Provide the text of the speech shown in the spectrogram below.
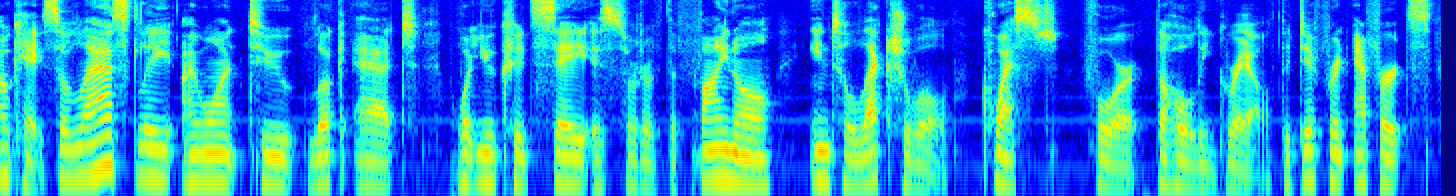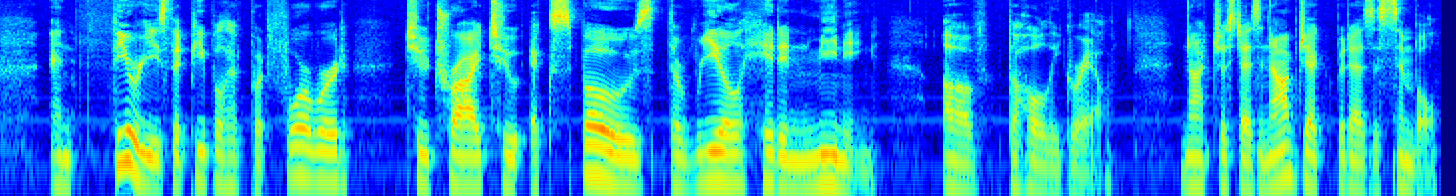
Okay, so lastly, I want to look at what you could say is sort of the final intellectual quest for the Holy Grail, the different efforts and theories that people have put forward to try to expose the real hidden meaning of the Holy Grail, not just as an object, but as a symbol.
